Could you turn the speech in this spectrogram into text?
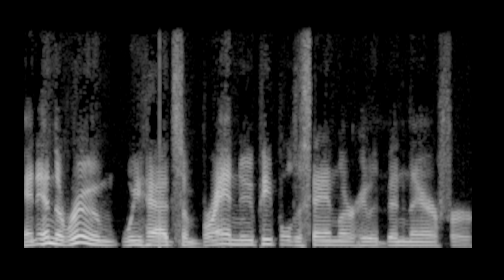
And in the room, we had some brand new people to Sandler who had been there for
